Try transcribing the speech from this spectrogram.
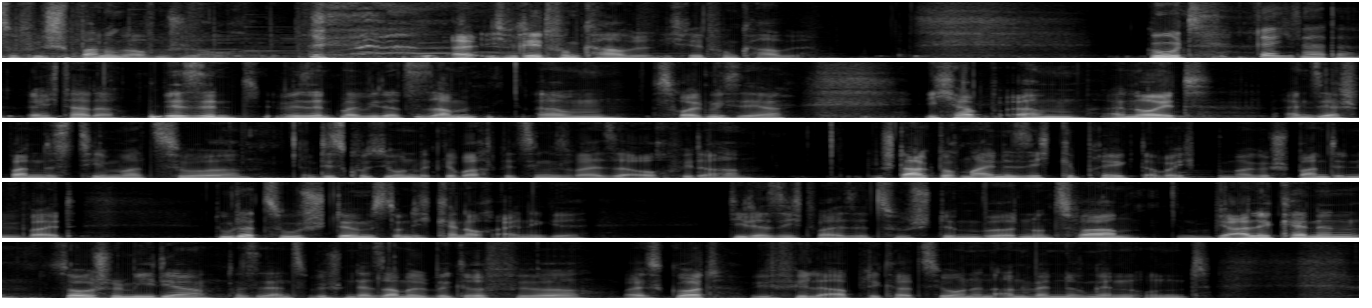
Zu viel Spannung auf dem Schlauch. äh, ich rede vom Kabel. Ich rede vom Kabel. Gut, Recht hat er. recht hat er. Wir sind, wir sind mal wieder zusammen. Ähm, das freut mich sehr. Ich habe ähm, erneut ein sehr spannendes Thema zur Diskussion mitgebracht, beziehungsweise auch wieder stark durch meine Sicht geprägt. Aber ich bin mal gespannt, inwieweit du dazu stimmst. Und ich kenne auch einige, die der Sichtweise zustimmen würden. Und zwar, wir alle kennen Social Media. Das ist inzwischen der Sammelbegriff für, weiß Gott, wie viele Applikationen, Anwendungen und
